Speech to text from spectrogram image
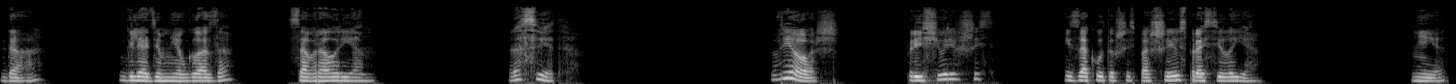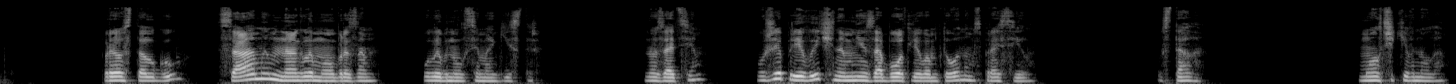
«Да», — глядя мне в глаза, соврал Риан. «Рассвет». Врешь, прищурившись и закутавшись по шею, спросила я. «Нет, просто лгу самым наглым образом», — улыбнулся магистр. Но затем уже привычным мне заботливым тоном спросил. «Устала?» Молча кивнула.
